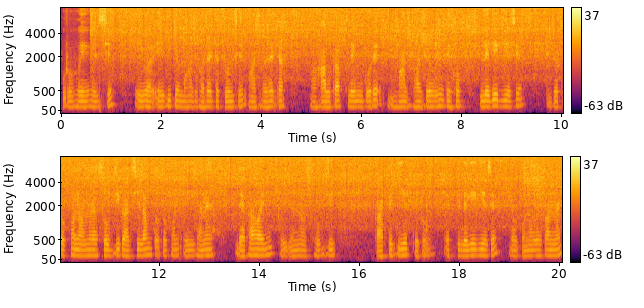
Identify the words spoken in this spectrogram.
পুরো হয়ে হয়েছে। এইবার এইদিকে মাছ ভাজাটা চলছে। মাছ ভাজাটা হালকা ফ্লেম করে মাছ ভাজতে হবে। দেখো, লেগে গিয়েছে। যতক্ষণ আমরা সবজি কাটছিলাম, ততক্ষণ এইখানে দেখা হয়নি। ওই জন্য সবজি কাটতে গিয়ে দেখো, একটু লেগে গিয়েছে। কোনো ব্যাপার নয়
